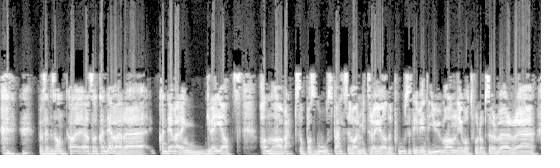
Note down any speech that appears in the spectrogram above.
for å si det sånn, kan, altså, kan, det være, kan, det være, en greie at han har vært såpass god, spilt seg varm i trøya? Det positive intervjuet med han i Watford Observer eh,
